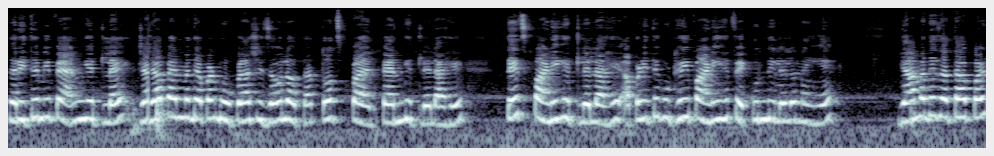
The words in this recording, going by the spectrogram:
तर इथे मी पॅन घेतलं आहे ज्या पॅनमध्ये आपण भोपळा शिजवला होता तोच पॅ पॅन घेतलेला आहे. तेच पाणी घेतलेलं आहे. आपण इथे कुठेही पाणी हे फेकून दिलेलं नाही आहे यामध्येच आता आपण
